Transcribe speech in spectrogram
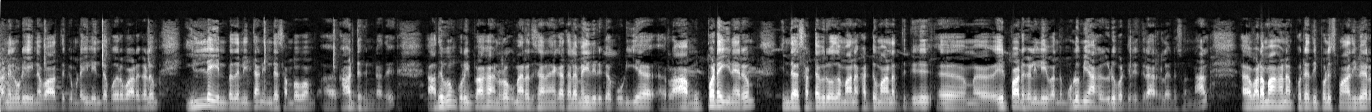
ரணிலுடைய இனவாதத்திற்கும் இடையில் இந்த வேறுபாடுகளும் இல்லை என்பதனைத்தான் இந்த சம்பவம் காட்டுகின்றது. அதுவும் குறிப்பாக அனுரகுமார திசாநாயக தலைமையில் இருக்கக்கூடிய ரா முப்படையினரும் இந்த சட்டவிரோதமான கட்டுமானத்துக்கு ஏற்பாடுகளிலே வந்து முழுமையாக ஈடுபட்டிருக்கிறார்கள் என்று சொன்னால் வடமாகாண பிரதி போலீஸ் மா அதிபர்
